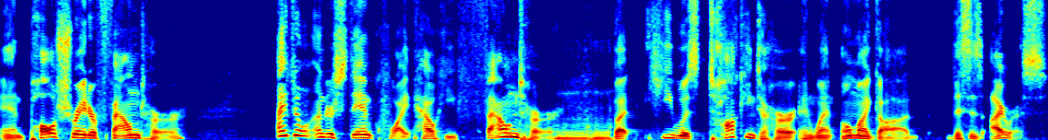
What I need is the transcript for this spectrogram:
and Paul Schrader found her. I don't understand quite how he found her, Mm-hmm. but he was talking to her and went, "Oh my god, this is Iris."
